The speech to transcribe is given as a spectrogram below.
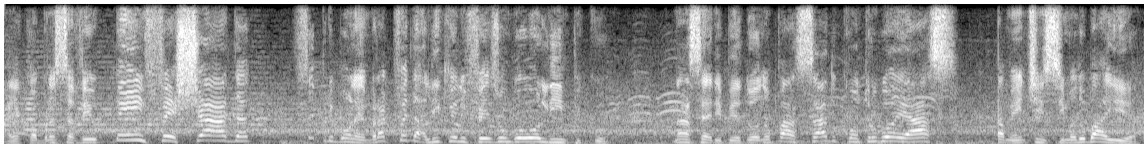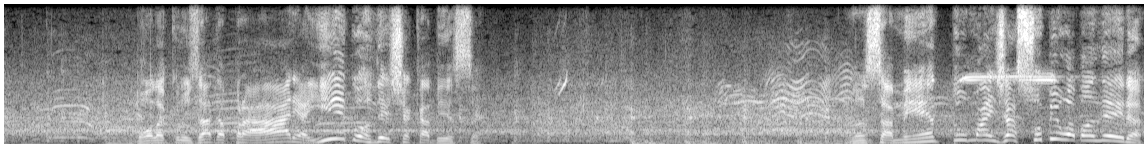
Aí a cobrança veio bem fechada. Sempre bom lembrar que foi dali que ele fez um gol olímpico na Série B do ano passado contra o Goiás, exatamente em cima do Bahia. Bola cruzada para a área, Igor deixa a cabeça. Lançamento, mas já subiu a bandeira.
